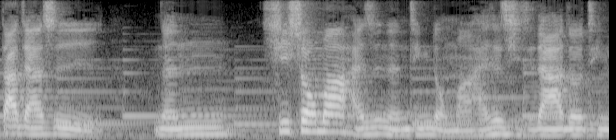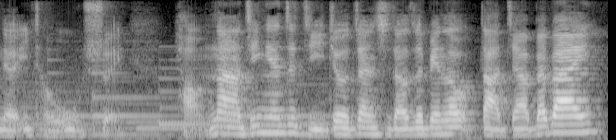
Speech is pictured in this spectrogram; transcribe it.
大家是能。吸收吗？还是能听懂吗？还是其实大家都听得一头雾水？好，那今天这集就暂时到这边喽，大家拜拜。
